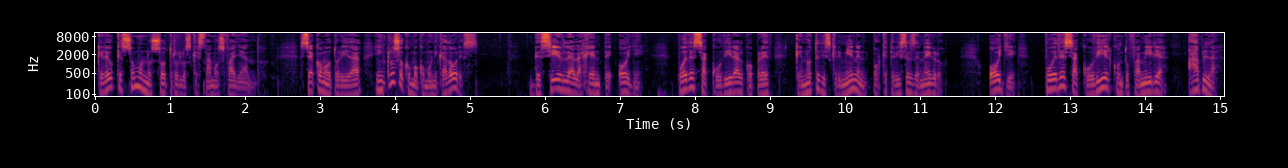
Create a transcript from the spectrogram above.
creo que somos nosotros los que estamos fallando sea como autoridad, incluso como comunicadores. Decirle a la gente, oye, puedes acudir al COPRED que no te discriminen porque te vistes de negro. Oye, puedes acudir con tu familia, habla,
